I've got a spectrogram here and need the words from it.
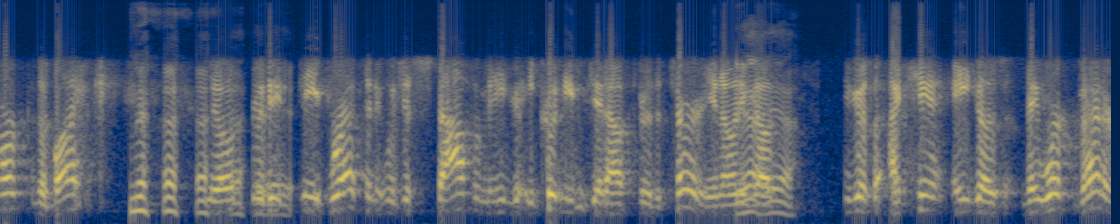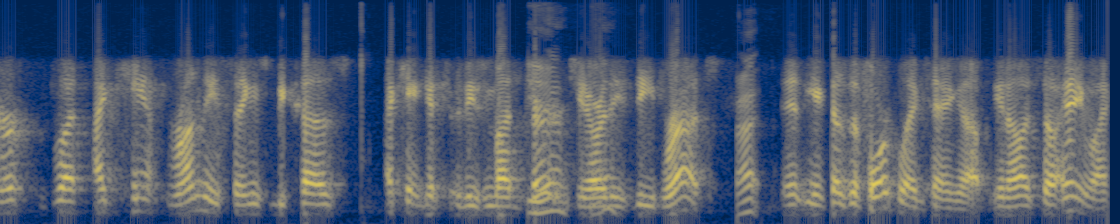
park the bike, you know, through these deep ruts, and it would just stop him, and he he couldn't even get out through the turn, you know. And yeah, he goes, yeah. he goes, I can't. He goes, they work better, but I can't run these things because I can't get through these mud Yeah, turns, you know, or these deep ruts Right. because the fork legs hang up, you know. So anyway,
